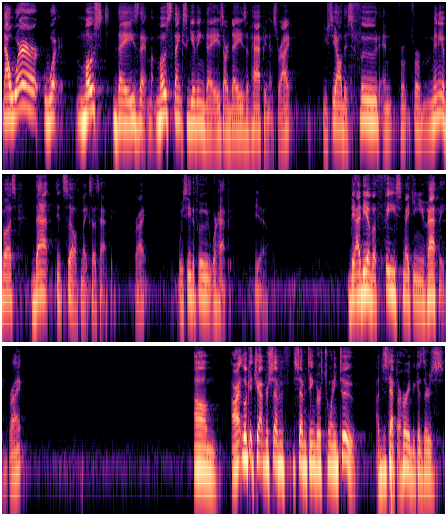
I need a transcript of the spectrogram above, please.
Now, where, most days that most Thanksgiving days are days of happiness, right? You see all this food, and for, for many of us, that itself makes us happy, right? We see the food, we're happy, you know. The idea of a feast making you happy, right? Um, all right, look at chapter 7, 17, verse 22. I just have to hurry because there's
